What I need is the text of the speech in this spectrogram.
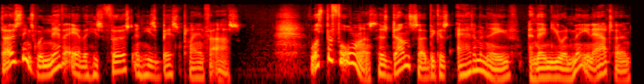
Those things were never ever his first and his best plan for us. What's befallen us has done so because Adam and Eve, and then you and me in our turn,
